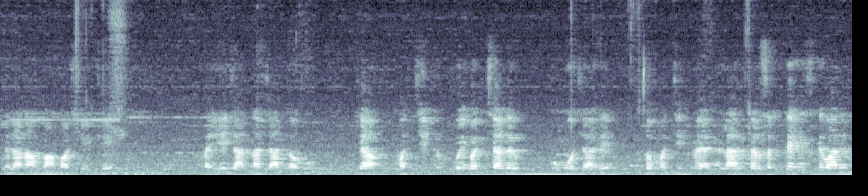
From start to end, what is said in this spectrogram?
मेरा नाम बाबा शेख है। मैं ये जानना चाहता हूँ, क्या मस्जिद कोई बच्चा अगर गुम हो जाए तो मस्जिद में ऐलान कर सकते हैं इसके बारे में?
